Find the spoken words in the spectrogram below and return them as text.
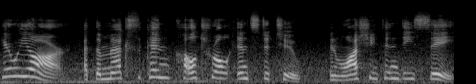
Here we are at the Mexican Cultural Institute in Washington, D.C.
